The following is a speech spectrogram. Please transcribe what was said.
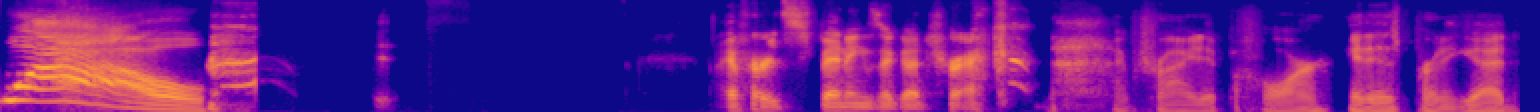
wow. I've heard spinning's a good trick. I've tried it before. It is pretty good.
